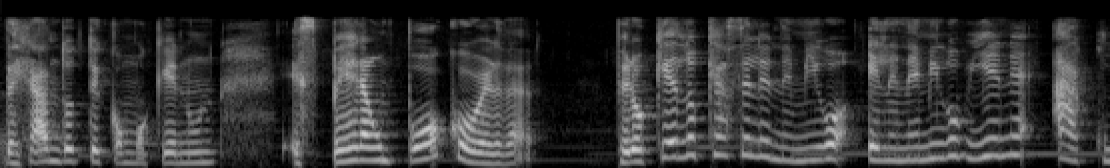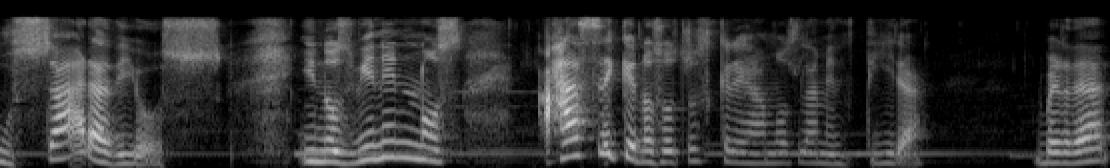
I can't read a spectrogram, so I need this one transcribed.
dejándote como que en un espera un poco, ¿verdad? Pero ¿qué es lo que hace el enemigo? El enemigo viene a acusar a Dios y nos viene, nos hace que nosotros creamos la mentira, ¿verdad?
